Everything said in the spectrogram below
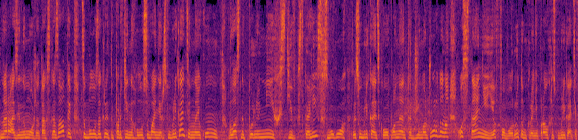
наразі не можна так сказати. Це було закрите партійне голосування республіканців, на якому власне переміг стів скаліс свого республіканського опонента Джима Джордана. Останній є фаворитом крайні правих республіканців.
